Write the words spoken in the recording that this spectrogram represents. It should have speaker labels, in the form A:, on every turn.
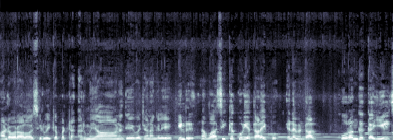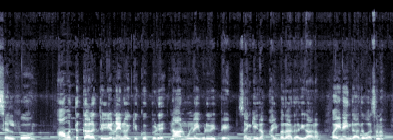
A: ஆண்டவரால் ஆசீர்வைக்கப்பட்ட அருமையான தேவ ஜனங்களே இன்று நாம் வாசிக்கக்கூடிய தலைப்பு என்னவென்றால் குரங்கு கையில் செல்போன். ஆபத்து காலத்தில் என்னை நோக்கி கூப்பிடு நான் உன்னை விடுவிப்பேன். சங்கீதம் ஐம்பதாவது அதிகாரம் பதினைந்தாவது வசனம்.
